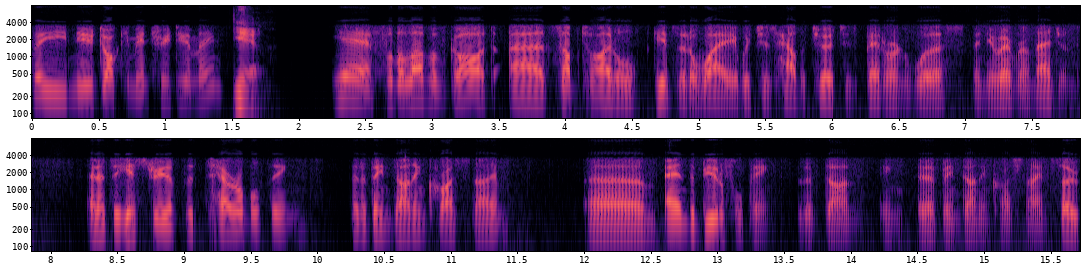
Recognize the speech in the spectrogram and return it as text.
the new documentary, do you mean? Yeah. Yeah, for the love of God. Uh, subtitle gives it away, which is how the church is better and worse than you ever imagined. And it's a history of the terrible things that have been done in Christ's name, um, and the beautiful things that have done in, uh, been done in Christ's name. So,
